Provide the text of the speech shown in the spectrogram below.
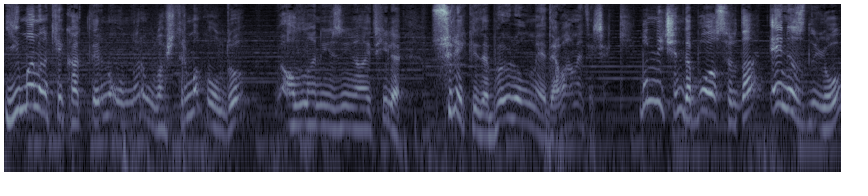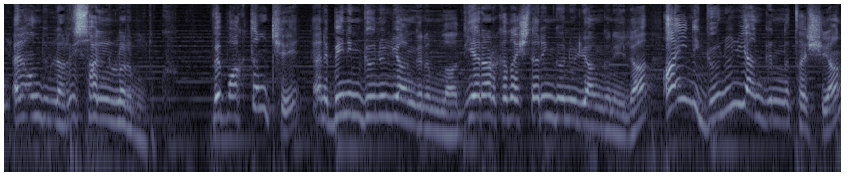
iman hakikatlerini onlara ulaştırmak oldu. Allah'ın izni inayetiyle sürekli de böyle olmaya devam edecek. Bunun için de bu asırda en hızlı yol elhamdülillah Risale-i Nur'ları bulduk. Ve baktım ki yani benim gönül yangınımla, diğer arkadaşların gönül yangınıyla aynı gönül yangınını taşıyan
